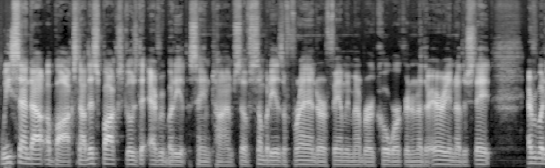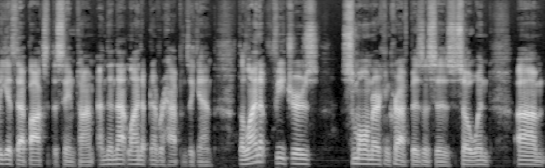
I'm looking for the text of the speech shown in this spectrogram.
We send out a box. Now this box goes to everybody at the same time. So if somebody is a friend or a family member or coworker in another area, another state, everybody gets that box at the same time. And then that lineup never happens again. The lineup features small American craft businesses. So when um,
